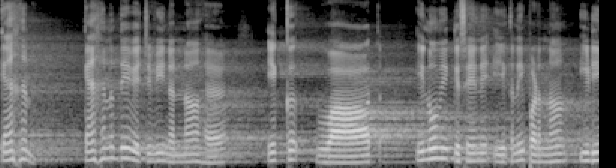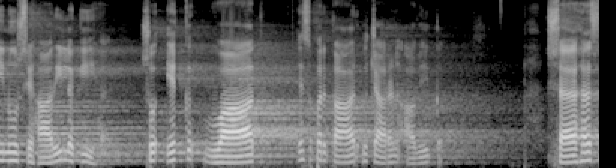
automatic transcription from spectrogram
ਕਹਿਣ। ਕਹਿਣ ਦੇ ਵਿੱਚ ਵੀ ਨੰਨਾ ਹੈ। ਇੱਕ ਵਾਤ। ਇਹਨੂੰ ਵੀ ਕਿਸੇ ਨੇ ਏਕ ਨਹੀਂ ਪੜਨਾ ਈੜੀ ਨੂੰ ਸਿਹਾਰੀ ਲੱਗੀ ਹੈ। ਸੋ ਇੱਕ ਵਾਤ ਇਸ ਪ੍ਰਕਾਰ ਉਚਾਰਨ ਆਵੇਗਾ। ਸਹਸ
